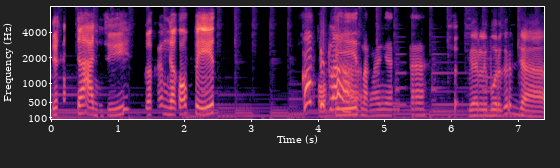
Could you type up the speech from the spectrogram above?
Ya kerja anjing. Gua kan nggak covid. Covid lah. Covid makanya. Biar libur kerja.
